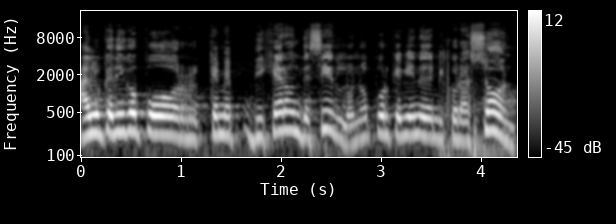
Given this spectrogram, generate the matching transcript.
Algo que digo porque me dijeron decirlo, no porque viene de mi corazón.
